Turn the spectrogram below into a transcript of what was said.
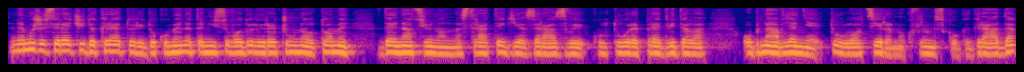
ne može se reći da kreatori dokumenta nisu vodili računa o tome da je nacionalna strategija za razvoj kulture predvidela obnavljanje tu lociranog filmskog grada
